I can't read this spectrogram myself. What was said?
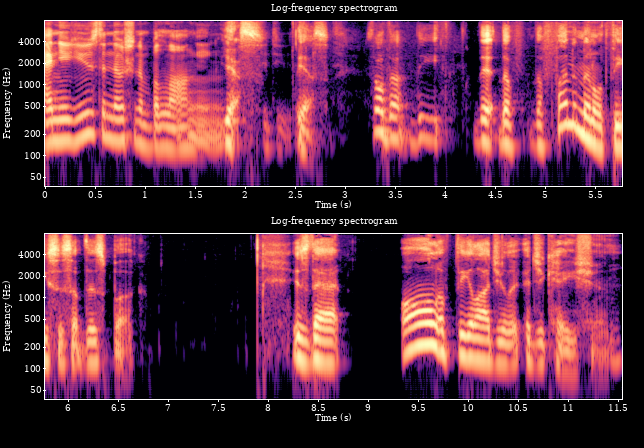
And you use the notion of belonging Yes. to do that. Yes. So the the the the, the fundamental thesis of this book is that all of theological education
